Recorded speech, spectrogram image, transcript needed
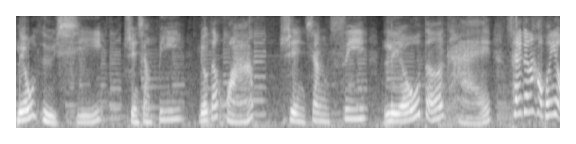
刘禹锡；选项 B，刘德华。选项 C，刘德凯，猜对的好朋友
